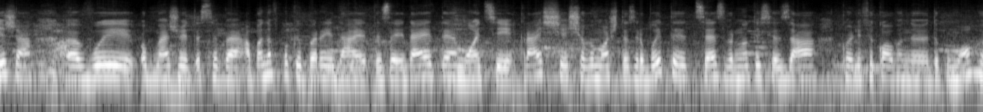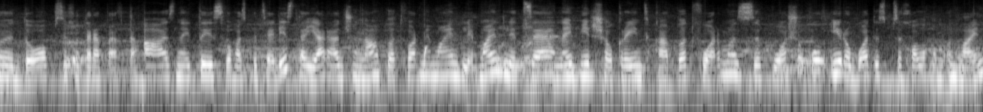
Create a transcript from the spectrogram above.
їжа, е, ви обмежуєте себе або навпаки переїдаєте, заїдаєте емоції. Краще, що ви можете зробити, це звернутися за кваліфікованою допомогою до психотерапевта. А знайти свого спеціаліста я раджу на платформі Mindly. Mindly – це найбільша українська платформа з пошуку і роботи з психологом онлайн.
